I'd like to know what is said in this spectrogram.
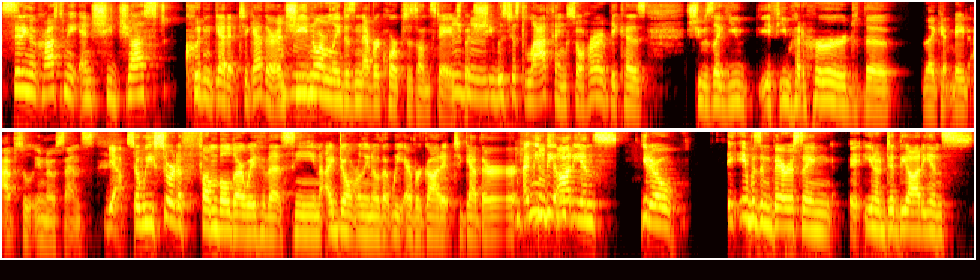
sitting across me, and she just couldn't get it together. And she Mhm. normally does never corpses on stage, but Mhm. she was just laughing so hard because she was like, "You, if you had heard the." Like it made absolutely no sense. Yeah. So we sort of fumbled our way through that scene. I don't really know that we ever got it together. I mean, the audience, you know, it, it was embarrassing. You know, did the audience?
